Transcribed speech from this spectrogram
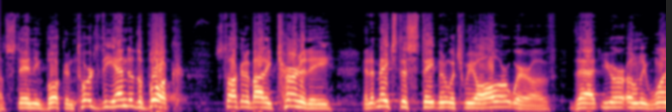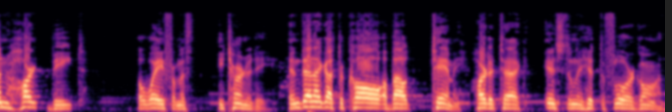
outstanding book, and towards the end of the book, it's talking about eternity, and it makes this statement, which we all are aware of, that you're only one heartbeat away from eternity. And then I got the call about Tammy. Heart attack, instantly hit the floor, gone.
